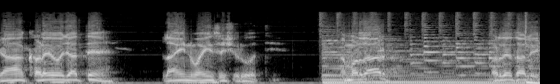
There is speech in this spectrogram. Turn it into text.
जहाँ खड़े हो जाते हैं लाइन वहीं से शुरू होती है। नंबरदार कर दे ताली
